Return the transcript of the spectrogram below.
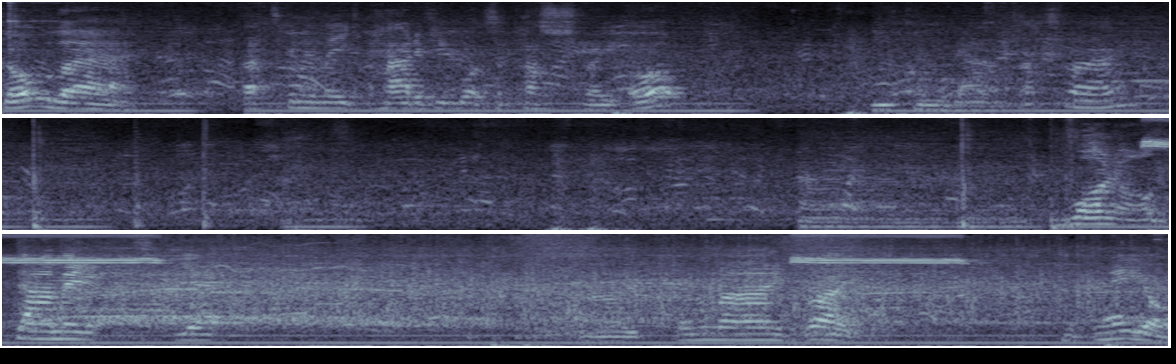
Go there. That's going to make it hard if he wants to pass straight up. You come down. That's fine. Um, one up. Damn it. Yeah. Right. Never. Right. Neil.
